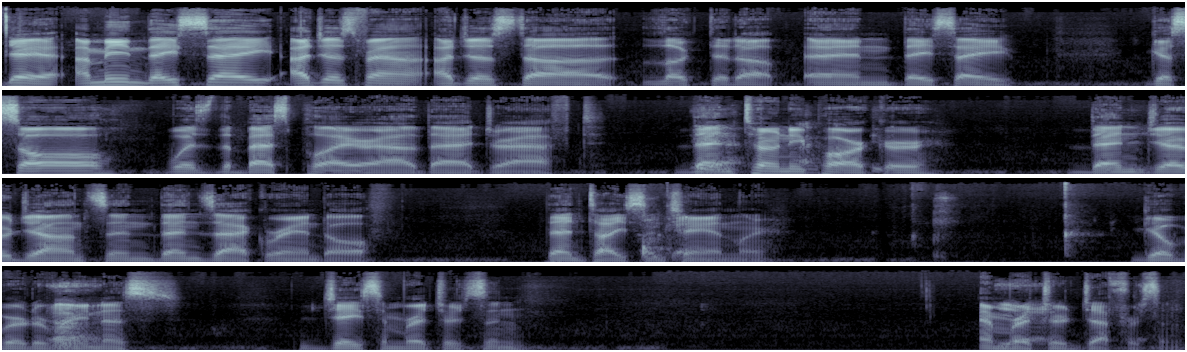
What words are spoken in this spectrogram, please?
Yeah, I mean they say I just found I just uh looked it up and they say Gasol was the best player out of that draft. Then Yeah, Tony I- Parker, then Joe Johnson, then Zach Randolph, then Tyson Okay. Chandler, Gilbert right. Arenas, Jason Richardson, and Yeah. Richard Jefferson.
